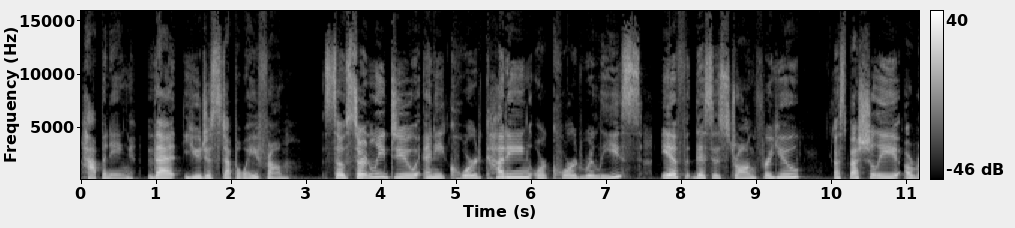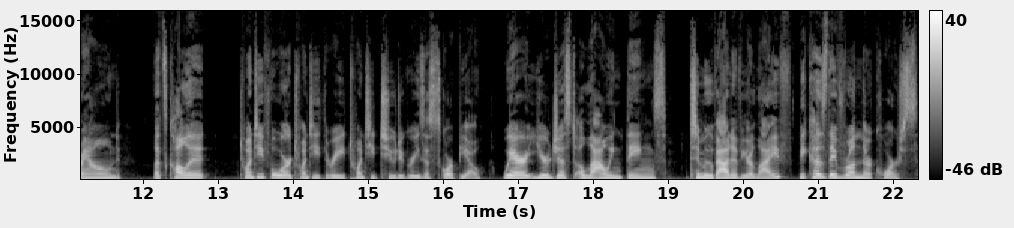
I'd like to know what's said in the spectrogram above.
happening that you just step away from. So, certainly do any cord cutting or cord release if this is strong for you, especially around, let's call it 24, 23, 22 degrees of Scorpio where you're just allowing things to move out of your life because they've run their course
